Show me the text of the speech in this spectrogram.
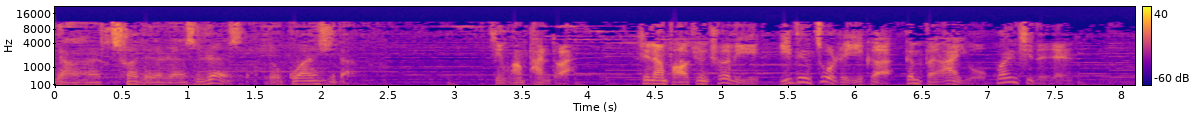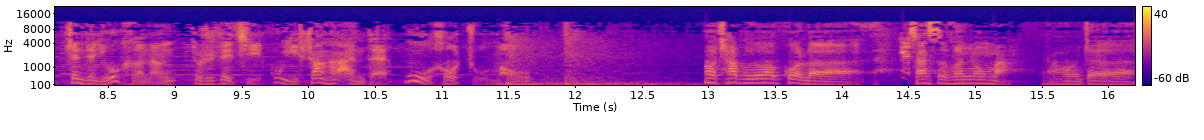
两辆车里的人是认识的，有关系的。警方判断，这辆宝骏车里一定坐着一个跟本案有关系的人，甚至有可能就是这起故意伤害案的幕后主谋。然后差不多过了三四分钟吧，然后这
